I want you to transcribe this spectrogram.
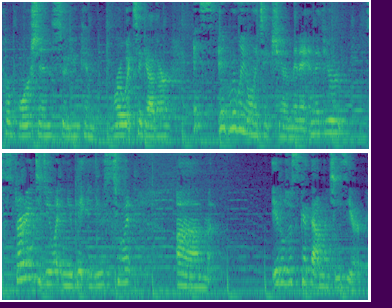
proportions so you can throw it together. It's It really only takes you a minute. And if you're starting to do it and you get used to it, um, it'll just get that much easier.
